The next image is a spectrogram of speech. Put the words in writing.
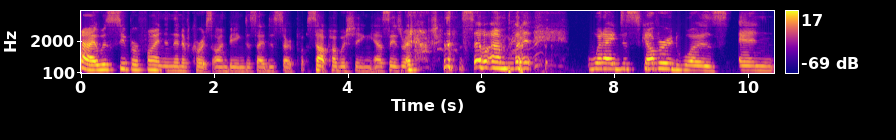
yeah, it was super fun. And then, of course, on being decided to start stop publishing essays right after that. So, um, but what I discovered was, and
